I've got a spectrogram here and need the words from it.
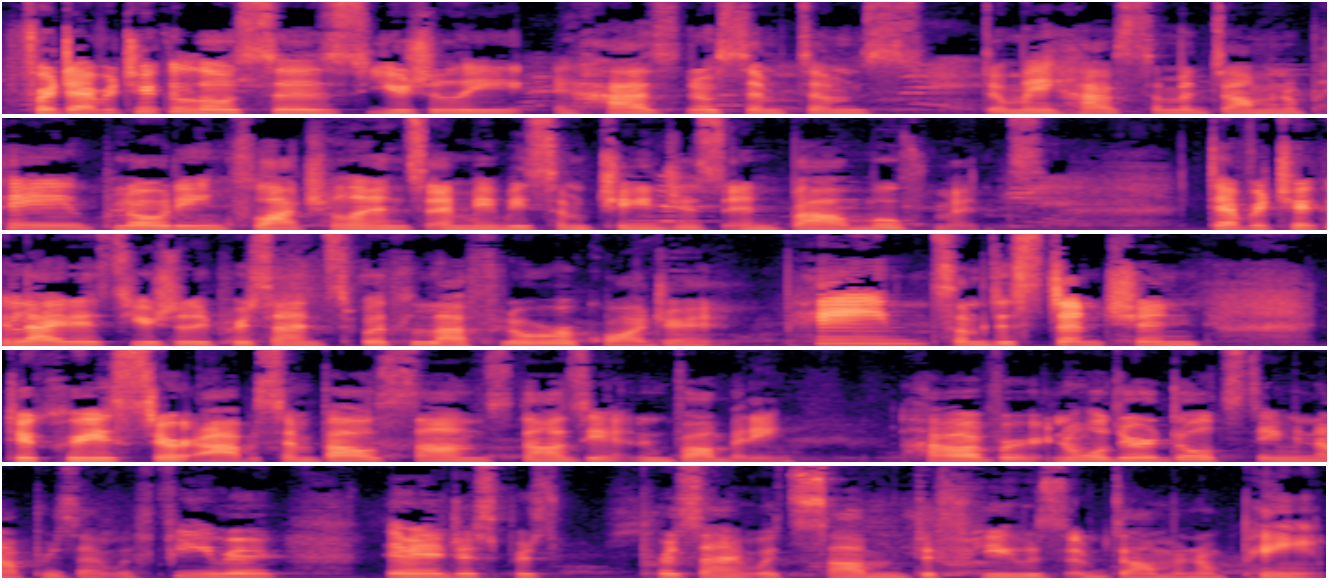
For diverticulosis, usually it has no symptoms. They may have some abdominal pain, bloating, flatulence, and maybe some changes in bowel movements. Diverticulitis usually presents with left lower quadrant pain, some distension, decreased or absent bowel sounds, nausea, and vomiting. However, in older adults, they may not present with fever, they may just pre- present with some diffuse abdominal pain.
